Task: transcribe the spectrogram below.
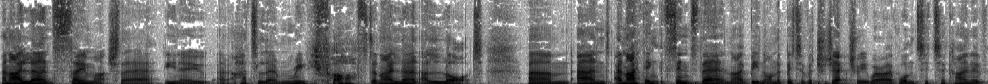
and I learned so much there. You know, I had to learn really fast, and I learned a lot. Um, and and I think since then I've been on a bit of a trajectory where I've wanted to kind of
